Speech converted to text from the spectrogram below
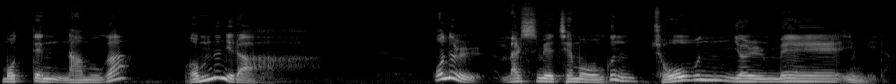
못된 나무가 없느니라. 오늘 말씀의 제목은 좋은 열매입니다.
